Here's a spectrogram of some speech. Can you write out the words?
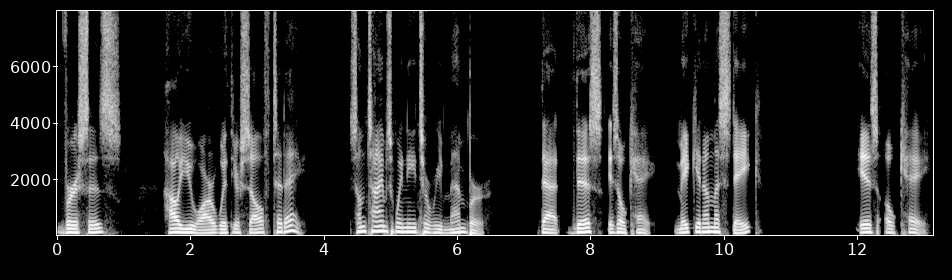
versus how you are with yourself today? Sometimes we need to remember that this is okay. Making a mistake is okay.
